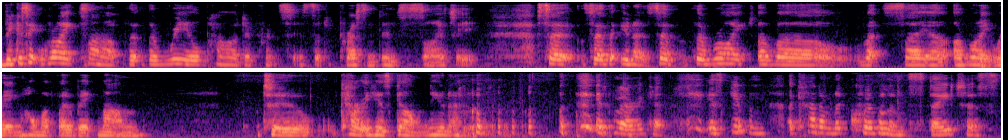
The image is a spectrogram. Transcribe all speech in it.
because it writes out that the real power differences that are present in society. So, so that you know, so the right of a let's say a, a right wing homophobic man to carry his gun, you know, in America, is given a kind of an equivalent status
